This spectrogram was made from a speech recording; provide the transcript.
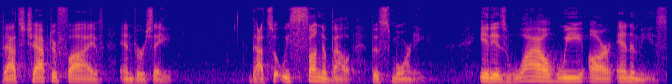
That's chapter 5 and verse 8. That's what we sung about this morning. It is while we are enemies.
